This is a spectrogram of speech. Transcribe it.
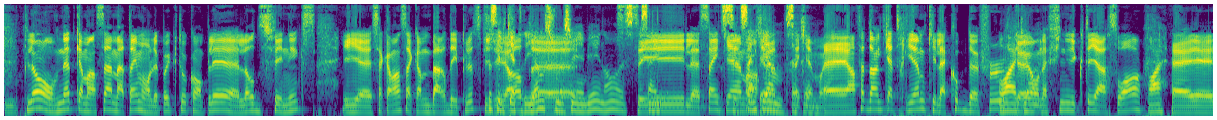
Mhm. Puis là, on venait de commencer un matin, mais on l'a pas écouté au complet euh, lors du Phoenix. Et euh, ça commence à comme barder plus. Puis Ça, c'est le quatrième, si je me souviens bien, non? C'est le cinquième. C'est en le fait. cinquième. Cinquième, ouais. Euh, en fait, dans le quatrième, qui est la coupe de feu, Ouais, qu'on a fini d'écouter hier soir, Ouais. euh,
